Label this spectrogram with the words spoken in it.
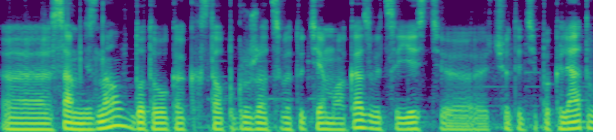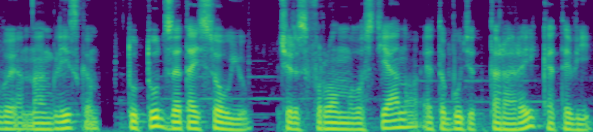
э, сам не знал до того, как стал погружаться в эту тему. Оказывается, есть что-то типа клятвы на английском. Тут тут saw you. Через фрон Молостьяно это будет Тарарей Катави.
